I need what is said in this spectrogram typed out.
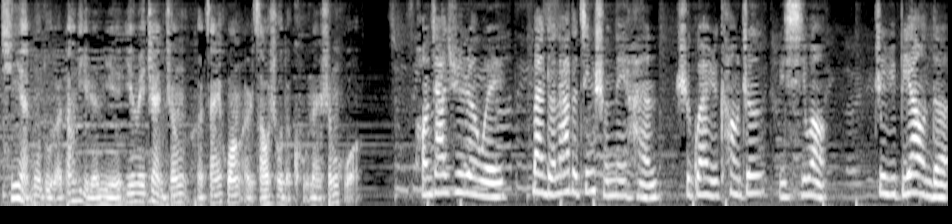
亲眼目睹了当地人民因为战争和灾荒而遭受的苦难生活。黄家驹认为，曼德拉的精神内涵是关于抗争与希望。这与 Beyond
